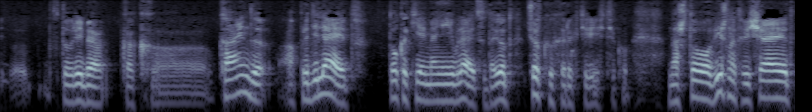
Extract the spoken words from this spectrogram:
в то время как э, kind определяет то, какими они являются, дает четкую характеристику. На что Вишна отвечает,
